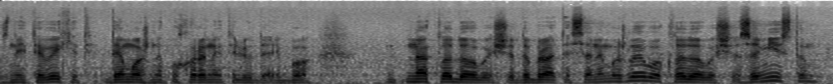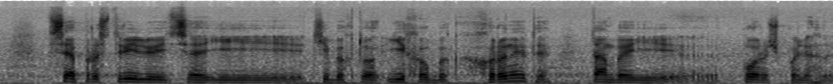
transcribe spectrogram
знайти вихід, де можна похоронити людей. Бо на кладовище добратися неможливо, кладовище за містом, все прострілюється, і ті, би, хто їхав би хоронити, там би і е, поруч полягли.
